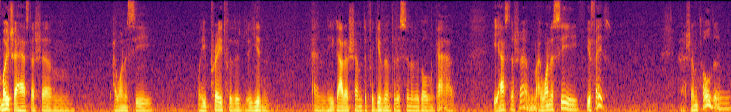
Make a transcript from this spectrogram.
Moshe asked Hashem, I want to see, when he prayed for the, the Yidden, and he got Hashem to forgive them for the sin of the golden calf, he asked Hashem, I want to see your face. And Hashem told him,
